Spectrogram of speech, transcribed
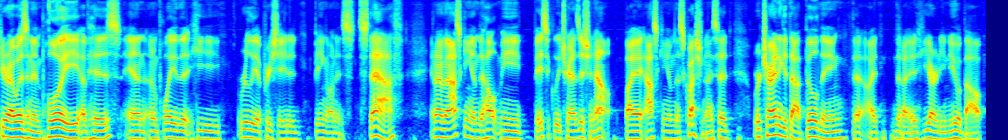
here I was an employee of his and an employee that he really appreciated being on his staff. And I'm asking him to help me basically transition out by asking him this question. I said, "We're trying to get that building that I that I he already knew about."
